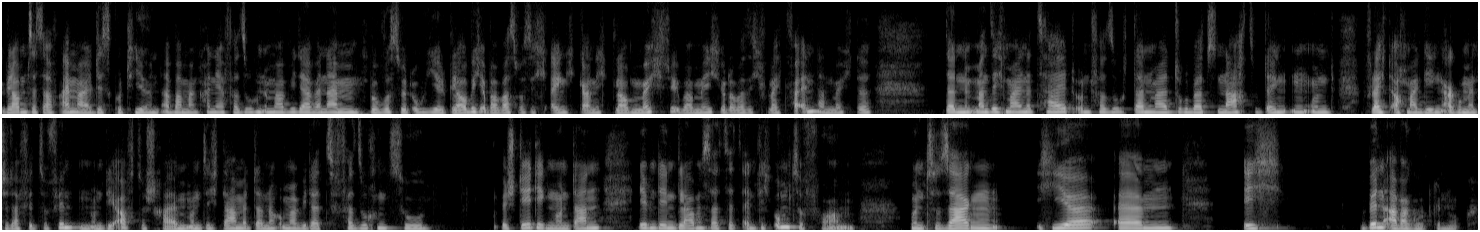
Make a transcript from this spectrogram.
Glaubenssätze auf einmal diskutieren, aber man kann ja versuchen, immer wieder, wenn einem bewusst wird: „Oh, hier glaube ich aber was, was ich eigentlich gar nicht glauben möchte über mich oder was ich vielleicht verändern möchte“, dann nimmt man sich mal 'ne Zeit und versucht dann mal drüber nachzudenken und vielleicht auch mal Gegenargumente dafür zu finden und die aufzuschreiben und sich damit dann auch immer wieder zu versuchen zu bestätigen und dann eben den Glaubenssatz letztendlich umzuformen und zu sagen: „Hier, ähm, ich bin aber gut genug,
